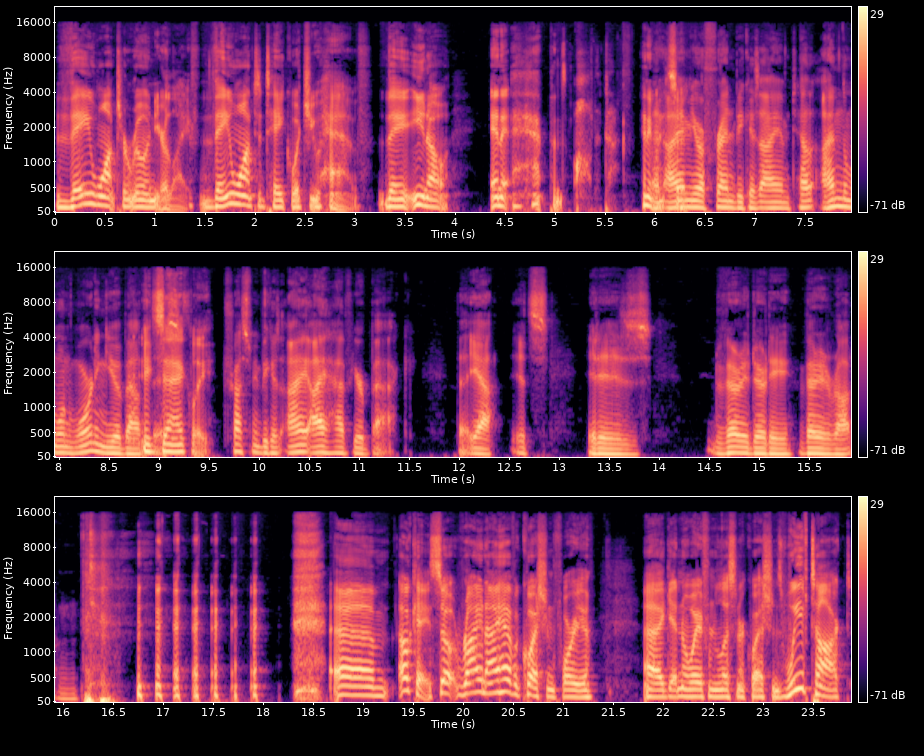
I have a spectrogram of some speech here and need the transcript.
they want to ruin your life. They want to take what you have. They, you know, and it happens all the time. Anyway, and so- I am your friend because I am tell I'm the one warning you about this. exactly. Trust me because I I have your back. That yeah, it's it is very dirty, very rotten. um, okay, so Ryan, I have a question for you. Uh, getting away from listener questions, we've talked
